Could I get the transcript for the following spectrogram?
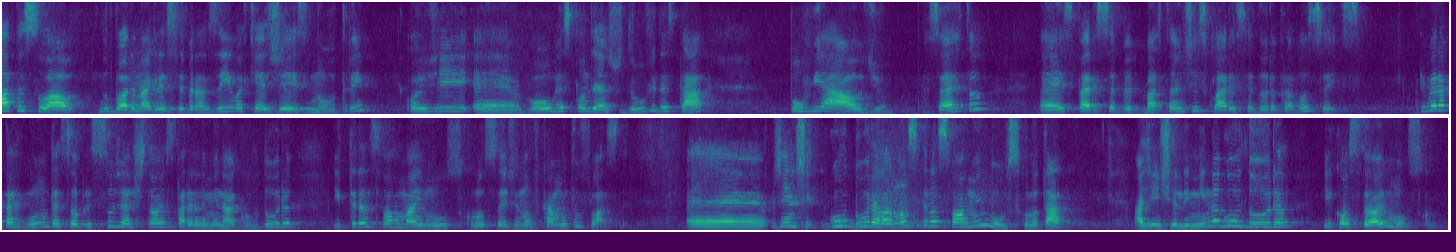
Olá pessoal do Bora Emagrecer Brasil, aqui é Geise Nutri. Hoje é, vou responder as dúvidas, tá? Por via áudio, tá certo? É, espero ser bastante esclarecedora para vocês. Primeira pergunta é sobre sugestões para eliminar gordura e transformar em músculo, ou seja, não ficar muito flácida. É, gente, gordura ela não se transforma em músculo, tá? A gente elimina gordura e constrói músculo.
